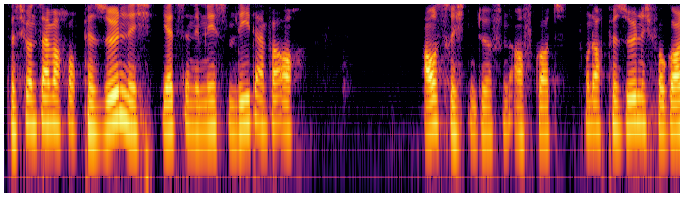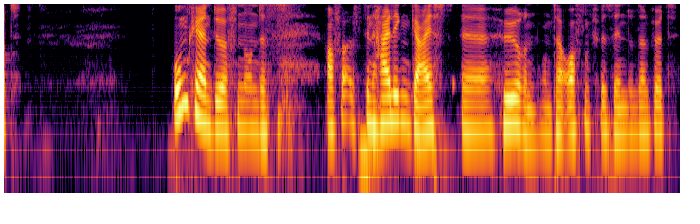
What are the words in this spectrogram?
dass wir uns einfach auch persönlich jetzt in dem nächsten Lied einfach auch ausrichten dürfen auf Gott und auch persönlich vor Gott umkehren dürfen und das auf, auf den Heiligen Geist äh, hören und da offen für sind. Und dann wird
